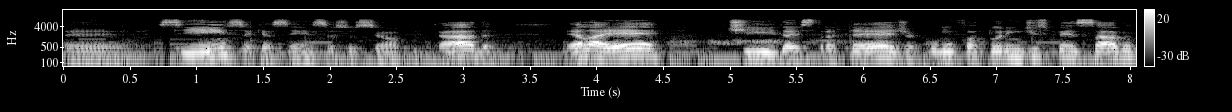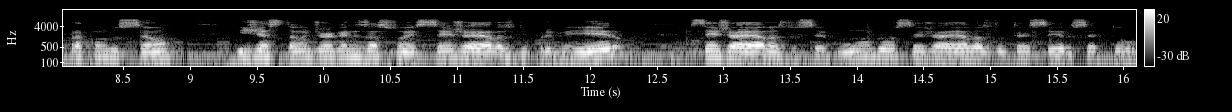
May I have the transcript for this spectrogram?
é, ciência, que é a ciência social aplicada, ela é tida a estratégia como um fator indispensável para a condução e gestão de organizações, seja elas do primeiro, seja elas do segundo ou seja elas do terceiro setor,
